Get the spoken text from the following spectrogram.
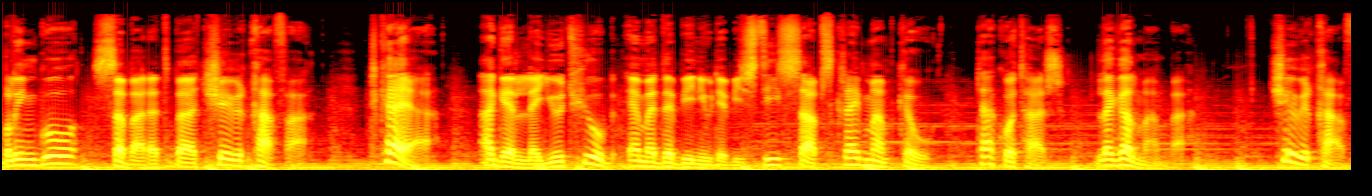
بڵینگۆ، سەبارەت بە کێوی قافە. تکایە ئەگەر لە یوتیوب ئێمە دەبینی و دەبیستی سابسکرایبمان بکە و تا کۆتاش لەگەڵمان بە. چێوی قاف.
